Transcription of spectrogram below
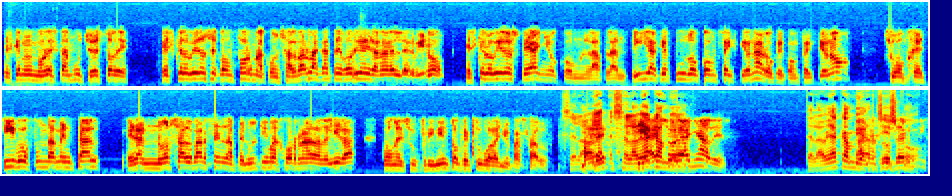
Es que me molesta mucho esto de. Es que el Oviedo se conforma con salvar la categoría y ganar el derbi. No. Es que el Oviedo este año, con la plantilla que pudo confeccionar o que confeccionó, su objetivo fundamental era no salvarse en la penúltima jornada de liga con el sufrimiento que tuvo el año pasado. Se la ¿Vale? voy a- se la Y voy a eso cambiar. le añades Te la voy a cambiar, Chisco. derbis.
